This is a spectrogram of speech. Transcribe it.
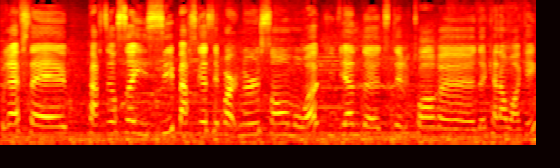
bref, c'était partir ça ici parce que ses partenaires sont Mohawk, qui viennent de- du territoire euh, de Kanawake.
